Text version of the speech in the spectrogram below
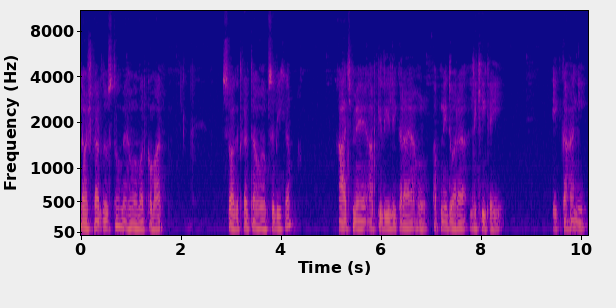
नमस्कार दोस्तों, मैं हूँ अमर कुमार। स्वागत करता हूँ आप सभी का। आज मैं आपके लिए लेकर आया हूँ अपने द्वारा लिखी गई एक कहानी,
